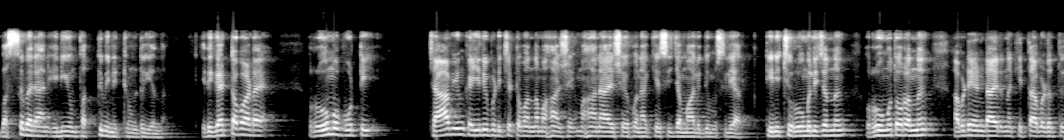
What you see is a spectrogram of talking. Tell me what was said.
ബസ് വരാൻ ഇനിയും പത്ത് മിനിറ്റ് ഉണ്ട് എന്ന്. ഇത് കേട്ടപാടെ റൂം പൂട്ടി ചാവിയും കയ്യിൽ പിടിച്ചിട്ട് വന്ന മഹാഷേ മഹാനായ ഷെയ്ഖുന കെ സി ജമാലുദ്ദീൻ മുസ്ലിയാർ തിരിച്ച് റൂമിൽ ചെന്ന് റൂം തുറന്ന് അവിടെ ഉണ്ടായിരുന്ന കിതാബ് എടുത്ത്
